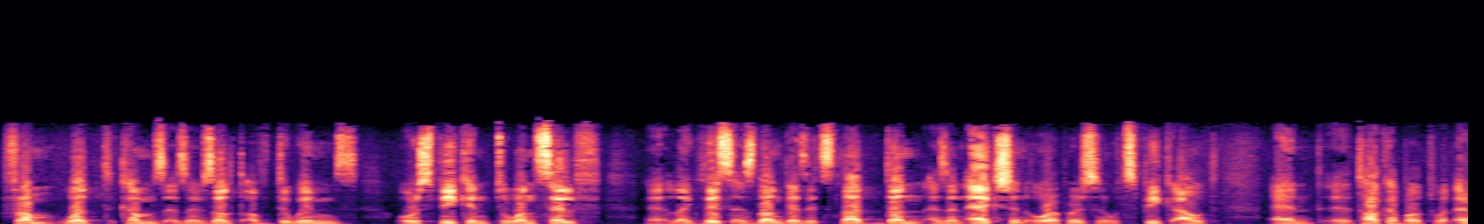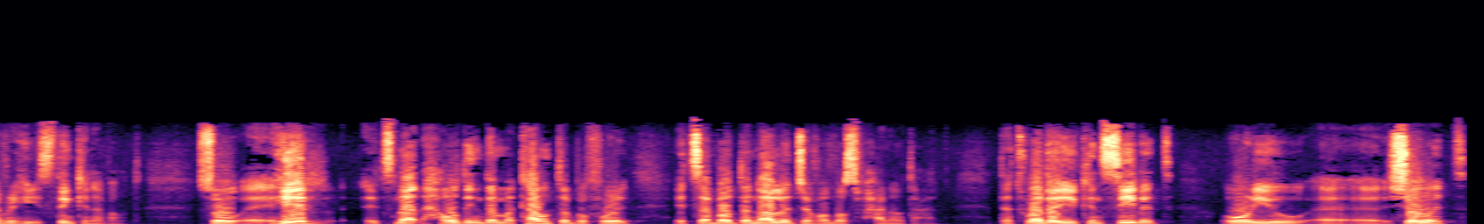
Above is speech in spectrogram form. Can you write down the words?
from what comes as a result of the whims or speaking to oneself uh, like this, as long as it's not done as an action or a person would speak out and uh, talk about whatever he is thinking about. So here, it's not holding them accountable for it, it's about the knowledge of Allah subhanahu wa ta'ala. That whether you conceal it or you uh, show it,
